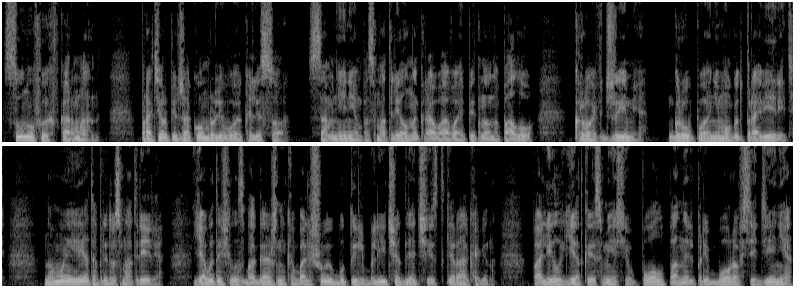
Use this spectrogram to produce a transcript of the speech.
сунув их в карман протер пиджаком рулевое колесо, с сомнением посмотрел на кровавое пятно на полу. Кровь Джимми. Группу они могут проверить. Но мы и это предусмотрели. Я вытащил из багажника большую бутыль блича для чистки раковин, полил едкой смесью пол, панель приборов, сиденья,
